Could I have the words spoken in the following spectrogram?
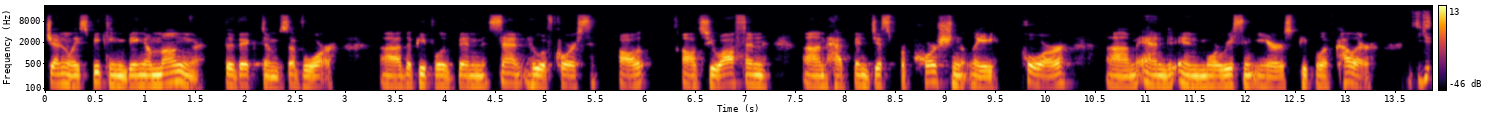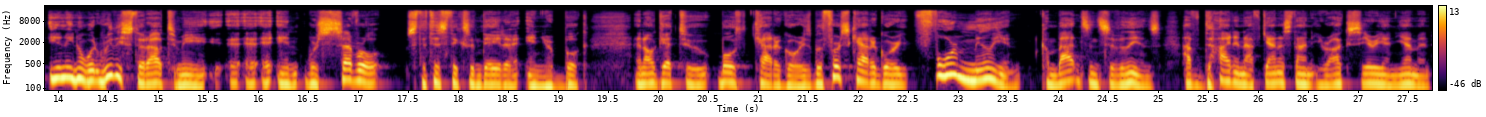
generally speaking, being among the victims of war. Uh, the people who've been sent, who, of course, all, all too often um, have been disproportionately poor, um, and in more recent years, people of color. You, you know, what really stood out to me in, were several statistics and data in your book, and I'll get to both categories. But the first category, 4 million combatants and civilians have died in Afghanistan, Iraq, Syria, and Yemen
